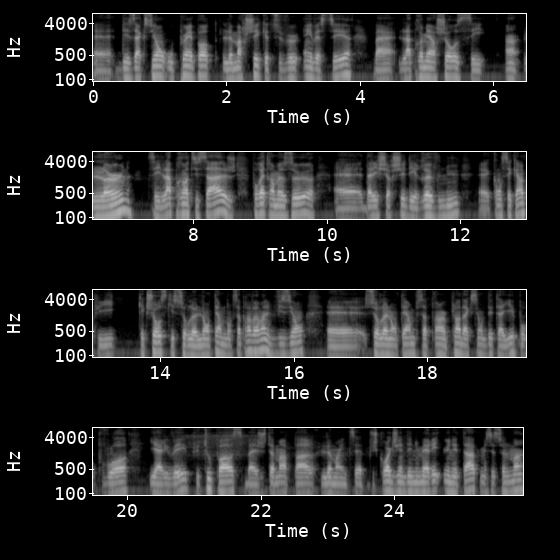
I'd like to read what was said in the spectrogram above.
euh, des actions ou peu importe le marché que tu veux investir, ben, la première chose, c'est un learn, c'est l'apprentissage pour être en mesure euh, d'aller chercher des revenus conséquents, puis quelque chose qui est sur le long terme. Donc, ça prend vraiment une vision euh, sur le long terme, puis ça prend un plan d'action détaillé pour pouvoir y arriver. Puis tout passe ben, justement par le mindset. Puis je crois que je viens d'énumérer une étape, mais c'est seulement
